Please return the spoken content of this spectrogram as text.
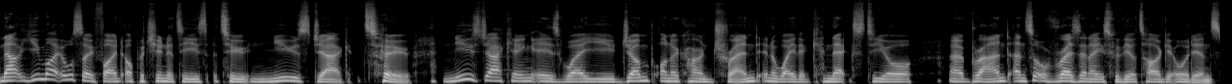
now, you might also find opportunities to newsjack too. Newsjacking is where you jump on a current trend in a way that connects to your uh, brand and sort of resonates with your target audience.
